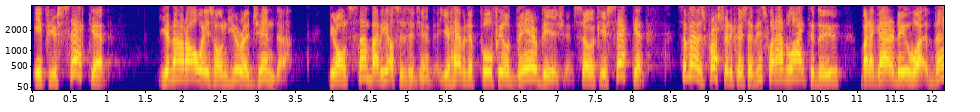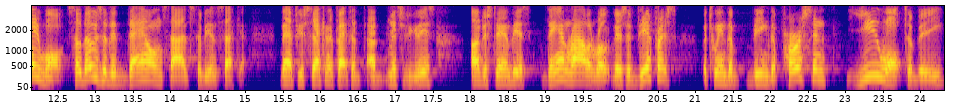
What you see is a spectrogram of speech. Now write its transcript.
If you're second, you're not always on your agenda. You're on somebody else's agenda. You're having to fulfill their vision. So if you're second, sometimes it's frustrating because you say, This is what I'd like to do, but I got to do what they want. So those are the downsides to being second. Now, if you're second, in fact, I, I mentioned to you this, understand this. Dan Reiland wrote, There's a difference between the, being the person you want to be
